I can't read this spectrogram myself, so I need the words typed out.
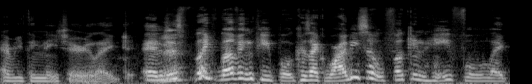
everything nature, like and Yeah. just like loving people. Cause like why be so fucking hateful? Like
